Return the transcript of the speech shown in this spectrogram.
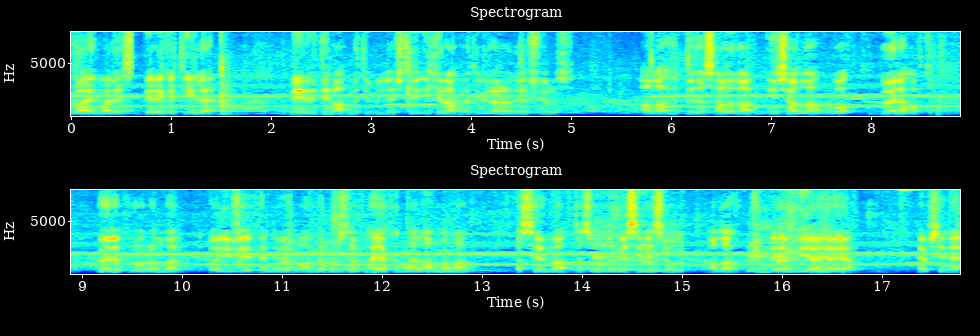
İbrahim Aleyhisselam bereketiyle Mevlid'in rahmeti birleşti. İki rahmeti bir arada yaşıyoruz. Allah hepimize sağlık afiyet. İnşallah bu böyle hafta, böyle programlar Yüce Efendimiz Muhammed Mustafa'ya yakından anlama, sevme haftası olur, vesilesi olur. Allah cümle enbiyaya ya hepsine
